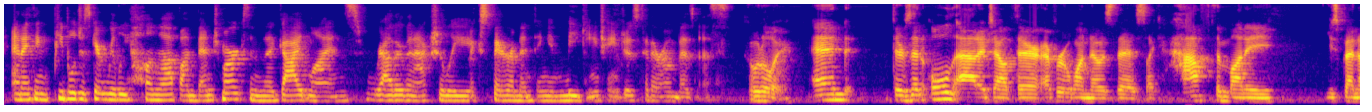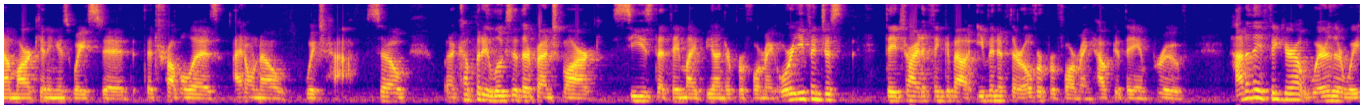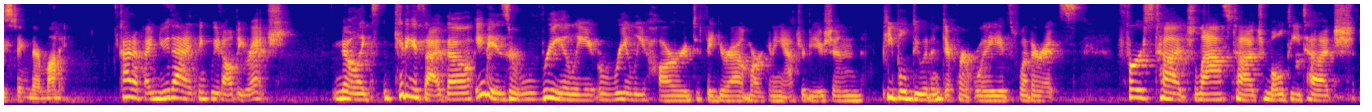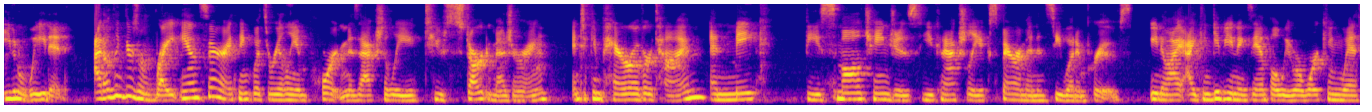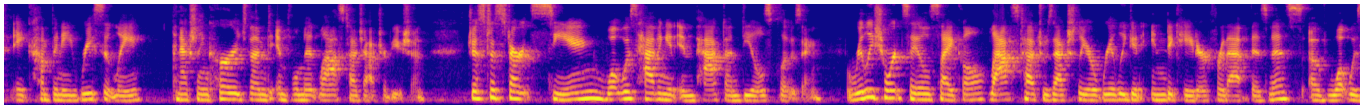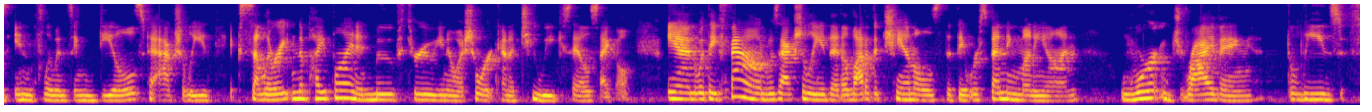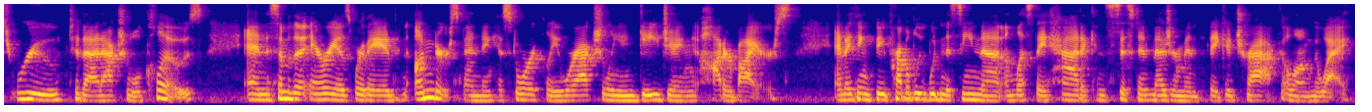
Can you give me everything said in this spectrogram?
And I think people just get really hung up on benchmarks and the guidelines rather than actually experimenting and making changes to their own business. Totally. And there's an old adage out there, everyone knows this like half the money you spend on marketing is wasted. The trouble is, I don't know which half. So when a company looks at their benchmark, sees that they might be underperforming, or even just they try to think about even if they're overperforming, how could they improve? How do they figure out where they're wasting their money? God, if I knew that, I think we'd all be rich. No, like kidding aside though, it is really, really hard to figure out marketing attribution. People do it in different ways, whether it's first touch, last touch, multi touch, even weighted. I don't think there's a right answer. I think what's really important is actually to start measuring and to compare over time and make these small changes so you can actually experiment and see what improves. You know, I, I, can give you an example. We were working with a company recently and actually encourage them to implement last touch attribution just to start seeing what was having an impact on deals closing. really short sales cycle. Last touch was actually a really good indicator for that business of what was influencing deals to actually accelerate in the pipeline and move through, you know, a short kind of 2-week sales cycle. And what they found was actually that a lot of the channels that they were spending money on weren't driving the leads through to that actual close. And some of the areas where they had been underspending historically were actually engaging hotter buyers. And I think they probably wouldn't have seen that unless they had a consistent measurement that they could track along the way.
